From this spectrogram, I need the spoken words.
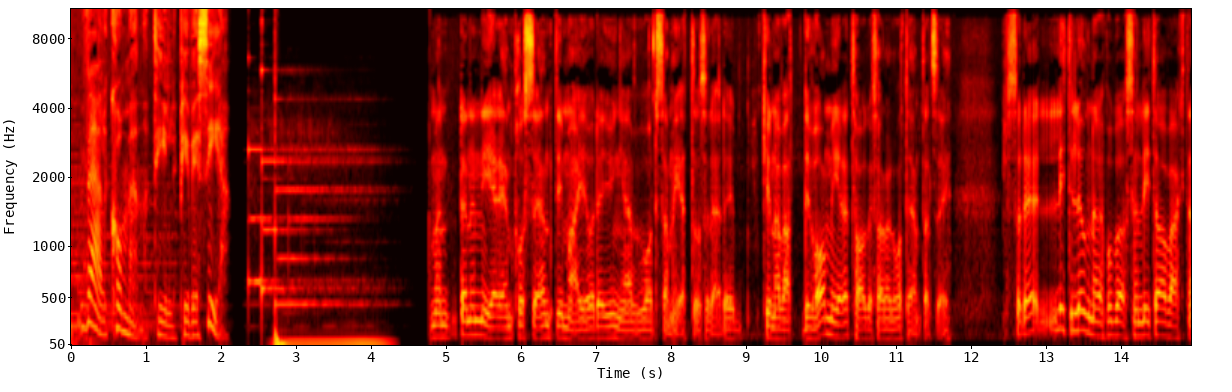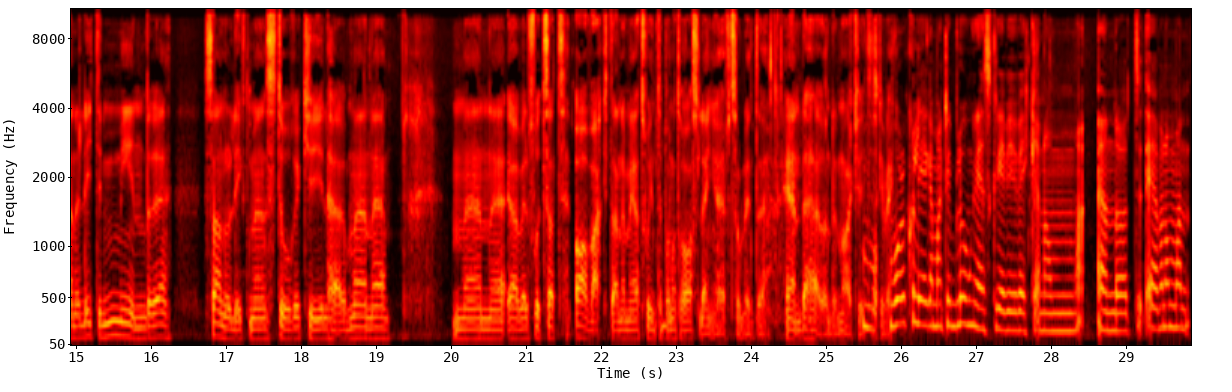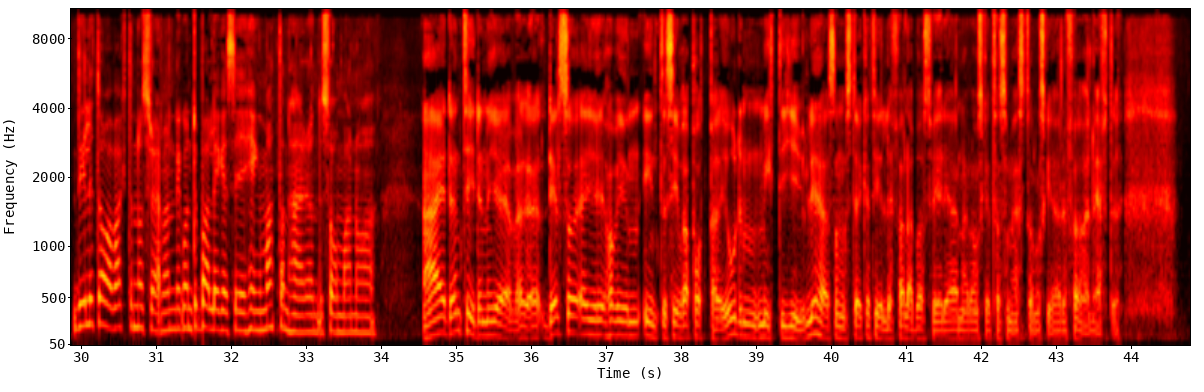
Välkommen till PWC. Men den är ner en procent i maj och det är ju inga våldsamheter och sådär. Det, kunde ha varit, det var mer ett tag och så har den återhämtat sig. Så det är lite lugnare på börsen, lite avvaktande, lite mindre sannolikt med en stor rekyl här. Men, eh, men eh, jag är väl fortsatt avvaktande men jag tror inte på något ras längre eftersom det inte hände här under några kritiska veckor. Vår kollega Martin Blomgren skrev ju i veckan om ändå att även om man, det är lite avvaktande och sådär men det går inte bara att lägga sig i hängmattan här under sommaren och Nej, den tiden är ju över. Dels så ju, har vi ju en intensiv rapportperiod mitt i juli här som stökar till det för alla börs när de ska ta semester och de ska göra det före eller efter.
